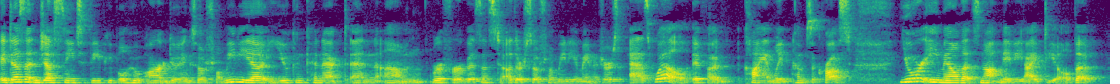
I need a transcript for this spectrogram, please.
it doesn't just need to be people who aren't doing social media. You can connect and um, refer business to other social media managers as well if a client lead comes across your email that's not maybe ideal. But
